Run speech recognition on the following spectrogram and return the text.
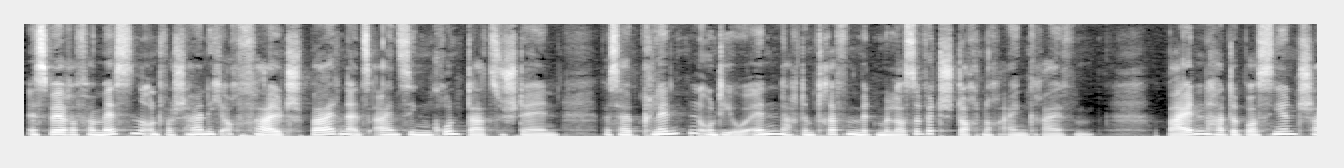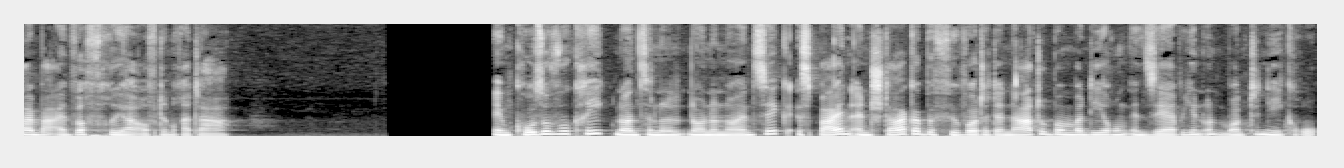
Es wäre vermessen und wahrscheinlich auch falsch, Biden als einzigen Grund darzustellen, weshalb Clinton und die UN nach dem Treffen mit Milosevic doch noch eingreifen. Biden hatte Bosnien scheinbar einfach früher auf dem Radar. Im Kosovo-Krieg 1999 ist Biden ein starker Befürworter der NATO-Bombardierung in Serbien und Montenegro.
